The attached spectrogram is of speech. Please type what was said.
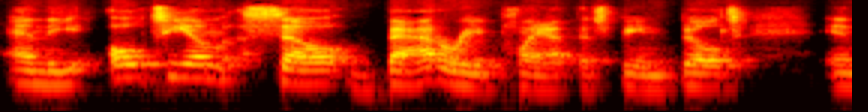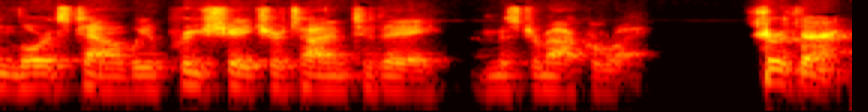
and the Ultium cell battery plant that's being built in Lordstown. We appreciate your time today, Mr. McElroy. Sure thing.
